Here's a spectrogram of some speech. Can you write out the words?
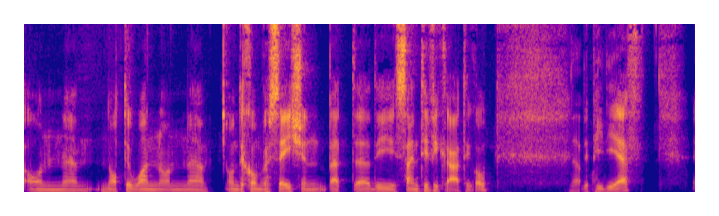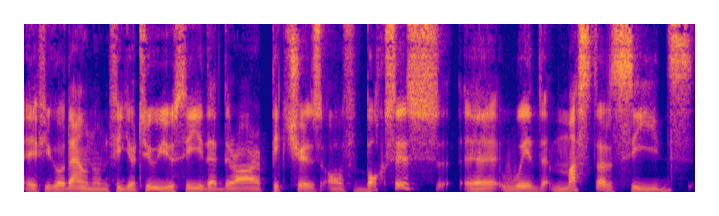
on um, not the one on uh, on the conversation, but uh, the scientific article, the PDF. If you go down on figure two, you see that there are pictures of boxes uh, with mustard seeds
